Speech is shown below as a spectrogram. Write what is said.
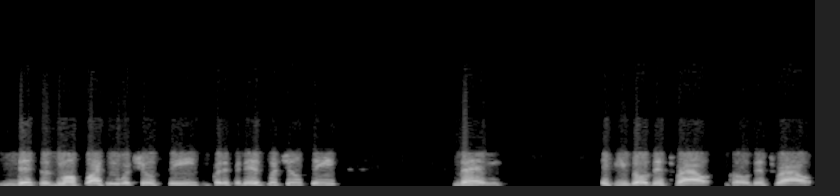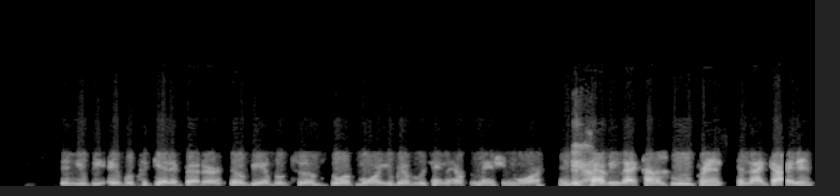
this is most likely what you'll see. But if it is what you'll see, then if you go this route, go this route, then you'll be able to get it better. You'll be able to absorb more. You'll be able to retain the information more. And just Yeah. having that kind of blueprint and that guidance,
